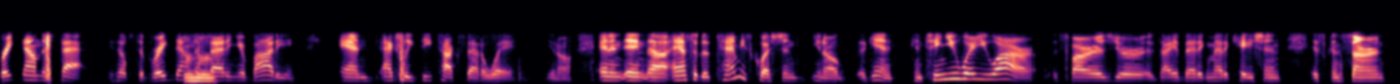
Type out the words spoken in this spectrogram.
break down the fat. It helps to break down Mhm. the fat in your body and actually detox that away. You know, and in, in uh, answer to Tammy's question, you know, again, continue where you are as far as your diabetic medication is concerned.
